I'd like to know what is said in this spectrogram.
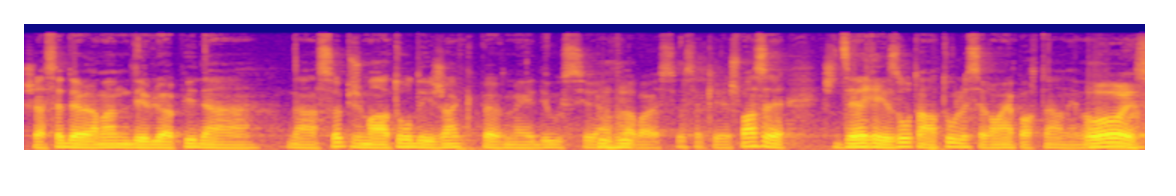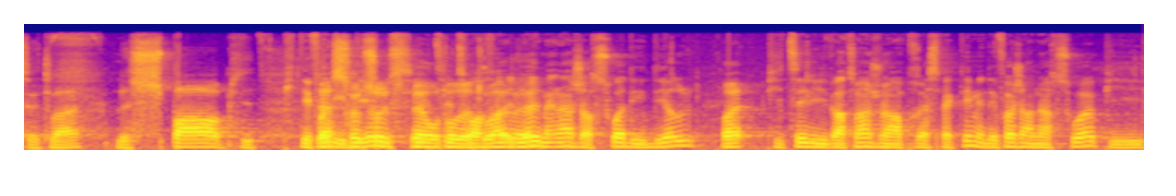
j'essaie de vraiment me développer dans, dans ça. Puis je m'entoure des gens qui peuvent m'aider aussi à Mhm. travers ça. Que je pense que je disais le réseau tantôt, c'est vraiment important. en Oui, c'est clair. Le support, puis Puis des fois, La les structure qui autour de toi, là. là, maintenant, je reçois des deals. Ouais. Puis, tu sais, éventuellement, je vais en prospecter, mais des fois, j'en reçois. Puis,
